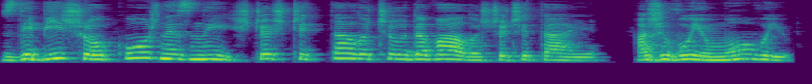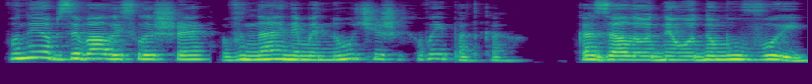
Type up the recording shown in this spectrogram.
Здебільшого кожне з них щось читало чи удавало, що читає, а живою мовою вони обзивались лише в найнеминучіших випадках, казали одне одному ви.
